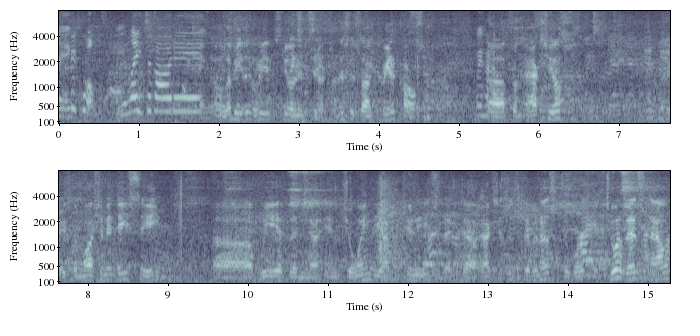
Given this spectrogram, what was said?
Like, Okay, cool. what you liked about it? Uh, let me let me do an introduction. This is uh, Karina Carlson Wait, hold on. uh, from Axios, based in Washington D.C. Uh, we have been uh, enjoying the opportunities that uh, Axios has given us to work at two events now.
